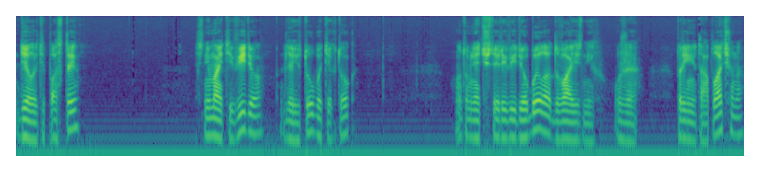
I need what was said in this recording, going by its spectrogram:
Делайте посты. Снимайте видео для YouTube, TikTok. Вот у меня 4 видео было, два из них уже принято, оплачено.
